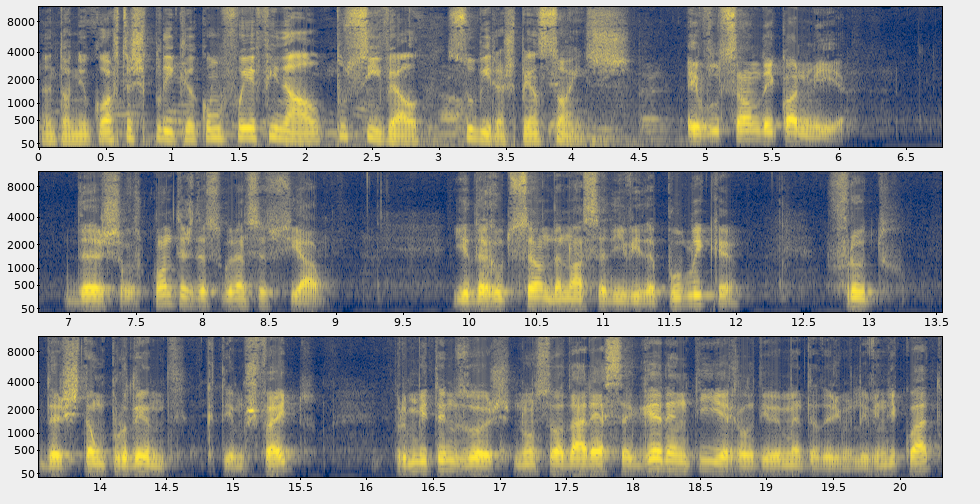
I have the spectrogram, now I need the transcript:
António Costa explica como foi, afinal, possível subir as pensões a evolução da economia, das contas da segurança social e da redução da nossa dívida pública, fruto da gestão prudente que temos feito, permitem-nos hoje não só dar essa garantia relativamente a 2024,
